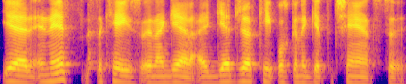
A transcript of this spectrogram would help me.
Yeah, and if that's the case, and again, I get Jeff Capel's going to get the chance to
